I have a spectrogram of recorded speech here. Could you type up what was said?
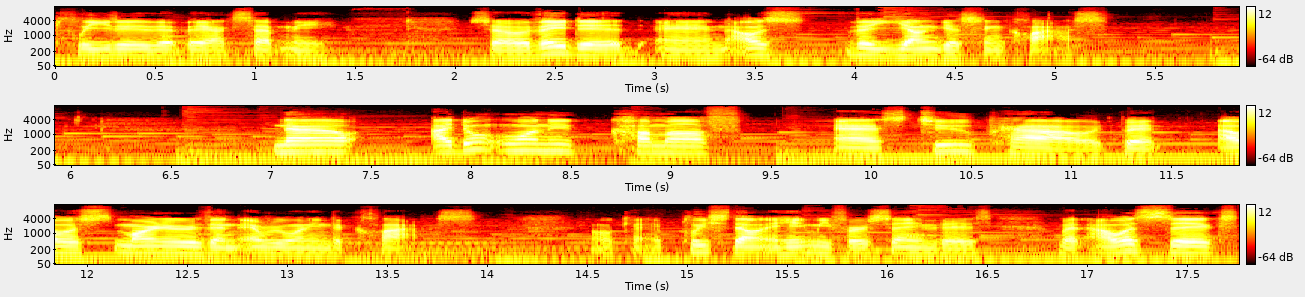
pleaded that they accept me. So they did, and I was the youngest in class. Now, I don't want to come off as too proud, but I was smarter than everyone in the class. Okay, please don't hate me for saying this, but I was six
